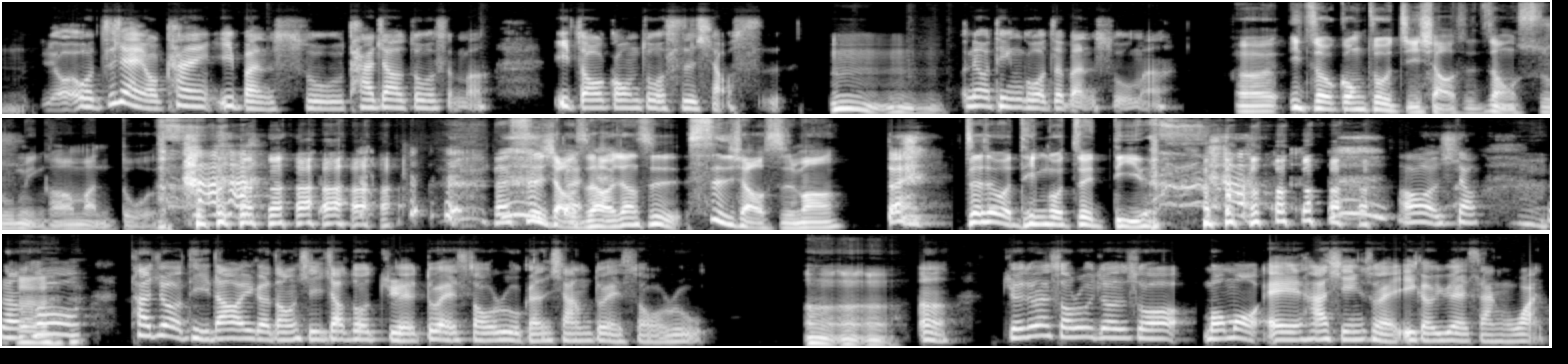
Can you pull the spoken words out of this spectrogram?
嗯有我之前有看一本书，它叫做什么？一周工作四小时。嗯嗯嗯。你有听过这本书吗？呃，一周工作几小时这种书名好像蛮多的 那四小时好像是四小时吗？对，这是我听过最低的。好好笑。然后他就有提到一个东西，叫做绝对收入跟相对收入。嗯嗯嗯嗯，绝对收入就是说某某 A 他薪水一个月三万，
